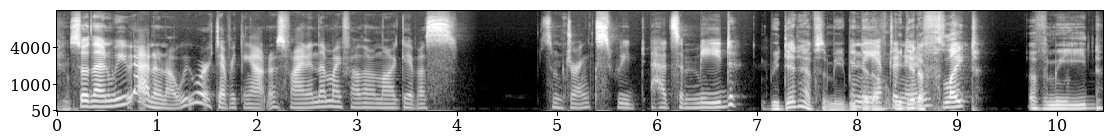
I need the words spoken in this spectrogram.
Mm-hmm. So then we, I don't know. We worked everything out and it was fine. And then my father-in-law gave us some drinks. We had some mead. We did have some mead. We In did the a, we did a flight of mead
